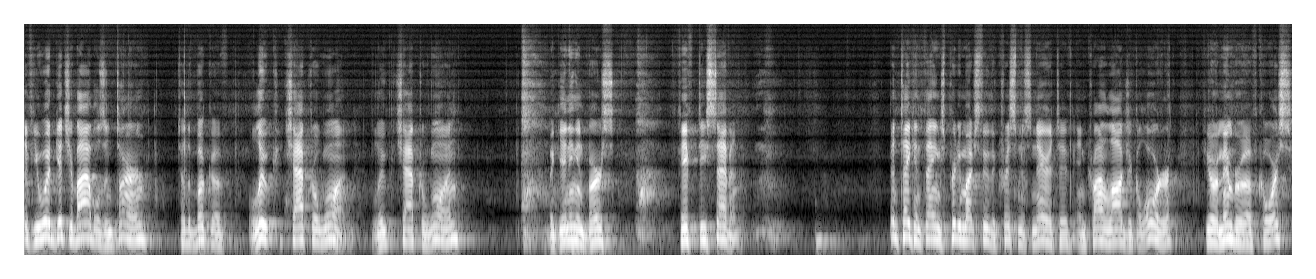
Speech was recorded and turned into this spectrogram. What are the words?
If you would, get your Bibles and turn to the book of Luke, chapter 1. Luke, chapter 1, beginning in verse 57. Been taking things pretty much through the Christmas narrative in chronological order. If you remember, of course,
